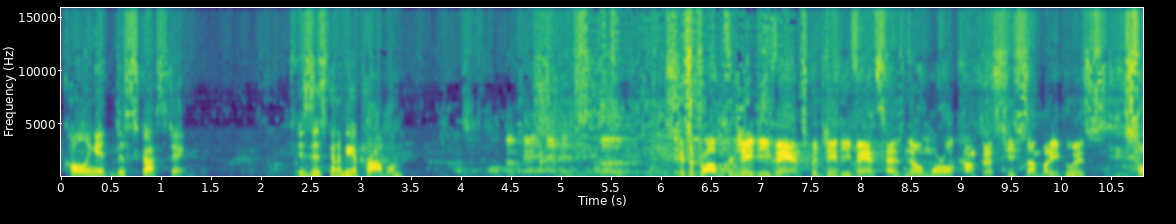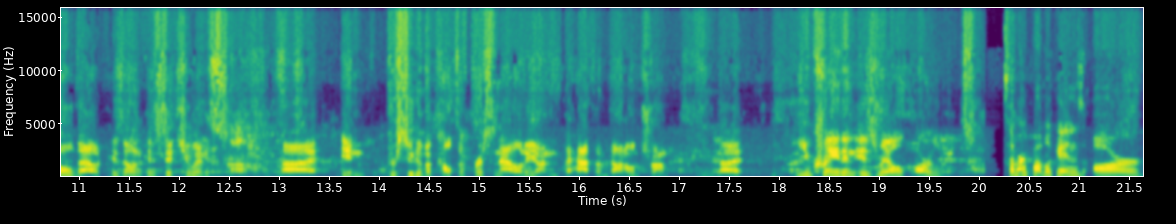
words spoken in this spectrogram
calling it disgusting. Is this going to be a problem? It's a problem for JD Vance, but JD Vance has no moral compass. He's somebody who has sold out his own constituents uh, in pursuit of a cult of personality on behalf of Donald Trump. Uh, Ukraine and Israel are linked. Some Republicans are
